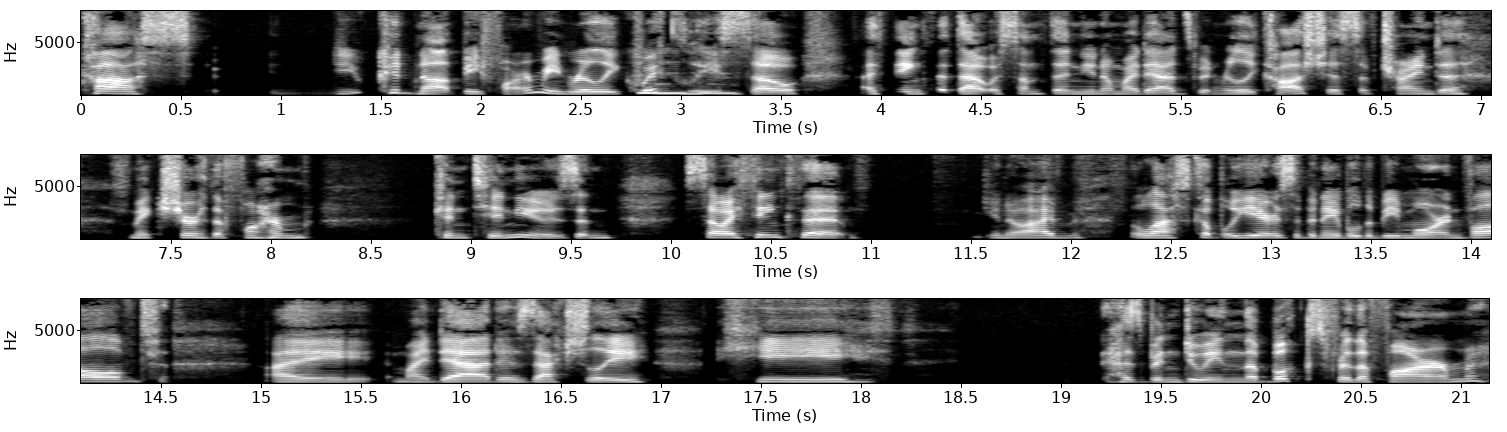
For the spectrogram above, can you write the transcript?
costs you could not be farming really quickly mm-hmm. so i think that that was something you know my dad's been really cautious of trying to make sure the farm continues and so i think that you know, I've the last couple years have been able to be more involved. I my dad is actually he has been doing the books for the farm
